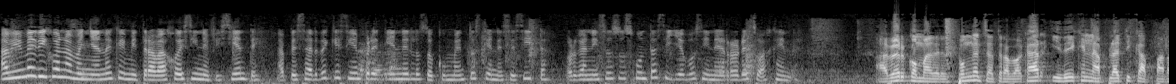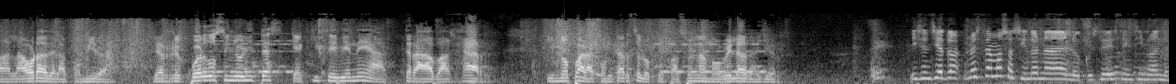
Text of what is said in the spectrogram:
A mí me dijo en la mañana que mi trabajo es ineficiente, a pesar de que siempre tiene los documentos que necesita. Organizo sus juntas y llevo sin errores su agenda. A ver, comadres, pónganse a trabajar y dejen la plática para la hora de la comida. Les recuerdo, señoritas, que aquí se viene a trabajar y no para contarse lo que pasó en la novela de ayer. Licenciado, no estamos haciendo nada de lo que usted está insinuando.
